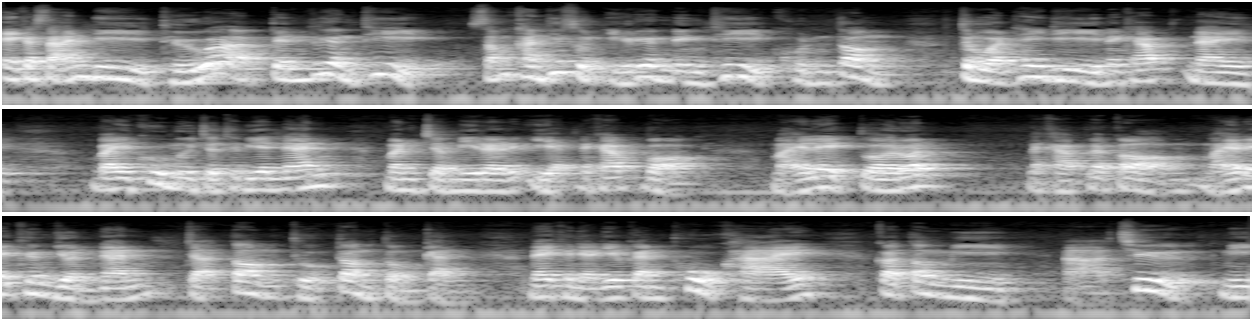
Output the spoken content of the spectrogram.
เอกสารดีถือว่าเป็นเรื่องที่สำคัญที่สุดอีกเรื่องหนึ่งที่คุณต้องตรวจให้ดีนะครับ ในใบคู่มือจดทะเบียนนั้น มันจะมีรายละเอียดนะครับ บอกหมายเลขตัวรถนะครับ แล้วก็หมายเลขเครื่องยนต์นั้นจะต้องถูกต้องตรงกัน ในขณะเดียวกันผู้ขายก็ต้องมีชื่อมี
